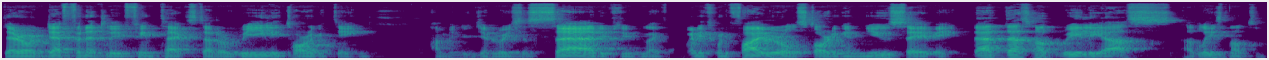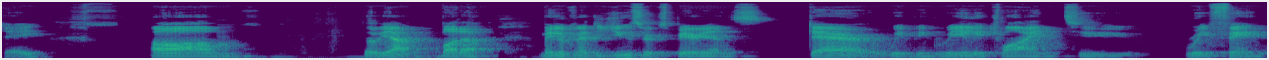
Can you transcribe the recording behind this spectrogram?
there are definitely fintechs that are really targeting. I mean, the generation Z, if you like 20, 25 year old starting a new saving, that that's not really us, at least not today. Um, so yeah, but uh, mean, looking at the user experience, there we've been really trying to rethink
